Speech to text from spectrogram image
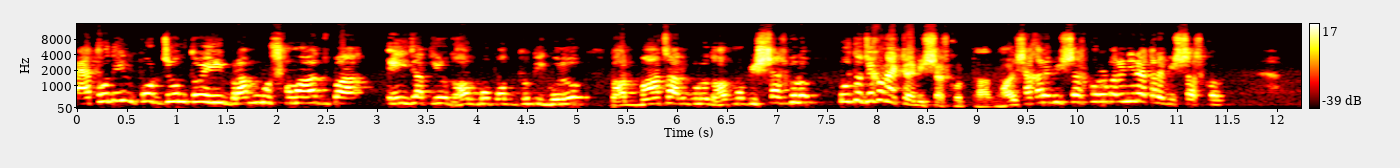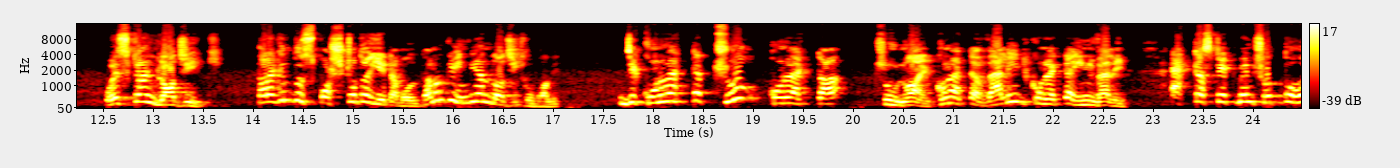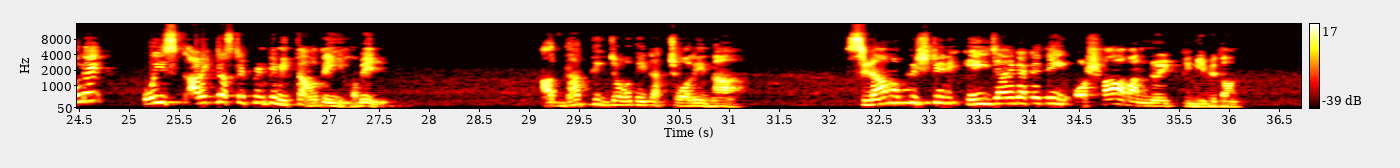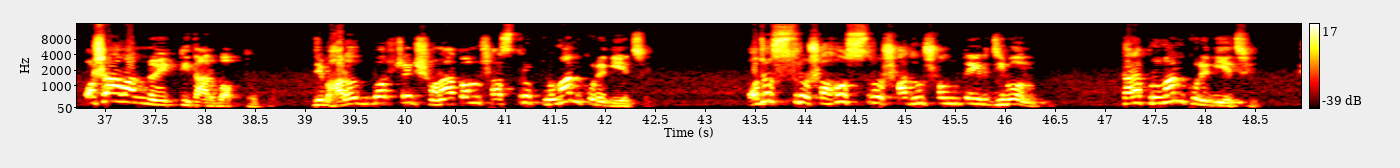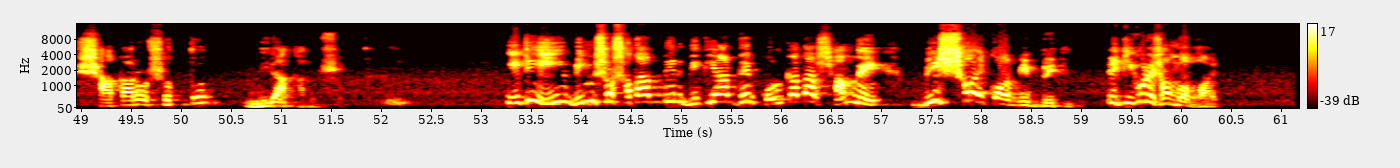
এতদিন পর্যন্ত এই ব্রাহ্ম সমাজ বা এই জাতীয় ধর্ম পদ্ধতিগুলো, ধর্মাচারগুলো, ধর্ম বিশ্বাসগুলো বলতো যে কোনো একটাই বিশ্বাস করতে হবে। হয় সাকারে বিশ্বাস করো পারে নিরাকারে বিশ্বাস করো। ওয়েস্টার্ন লজিক তারা কিন্তু স্পষ্টতই এটা বলতো, এমনকি ইন্ডিয়ান লজিকও বলে। যে কোনো একটা ট্রু কোনো একটা ট্রু নয়, কোনো একটা ভ্যালিড কোনো একটা ইনভ্যালিড একটা স্টেটমেন্ট সত্য হলে ওই আরেকটা স্টেটমেন্টকে মিথ্যা হতেই হবে। আধ্যাত্মিক জগতে এটা চলে না। শ্রীরামকৃষ্ণের এই জায়গাটাতেই অসামান্য একটি নিবেদন, অসামান্য একটি তার বক্তব্য, যে ভারতবর্ষের সনাতন শাস্ত্র প্রমাণ করে দিয়েছে। অজস্র সহস্র সাধু সন্তের জীবন তারা প্রমাণ করে দিয়েছে, সাকারও সত্য, নিরাকারও সত্য। এটি বিংশ শতাব্দীর দ্বিতীয়ার্ধের কলকাতার সামনে বিস্ময়কর বিবৃতি। এই কি করে সম্ভব হয়?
